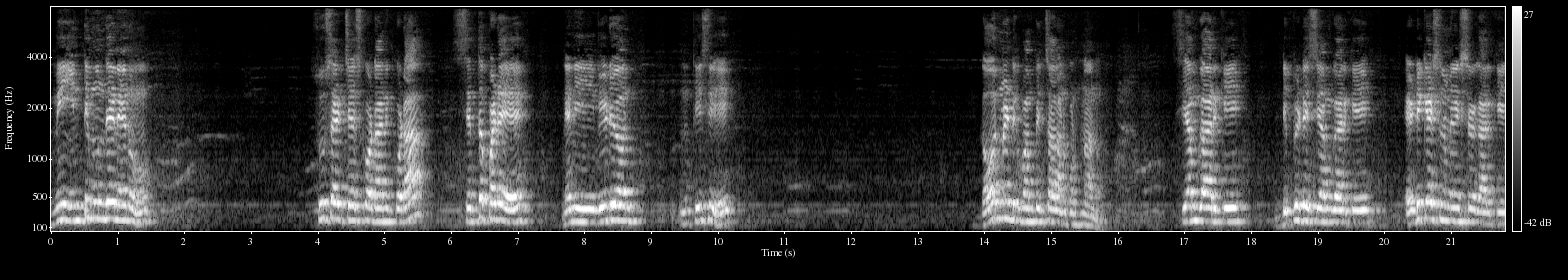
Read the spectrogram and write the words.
మీ ఇంటి ముందే నేను సూసైడ్ చేసుకోవడానికి కూడా సిద్ధపడే నేను ఈ వీడియో తీసి గవర్నమెంట్కి పంపించాలనుకుంటున్నాను. సీఎం గారికి డిప్యూటీ సీఎం గారికి ఎడ్యుకేషన్ మినిస్టర్ గారికి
